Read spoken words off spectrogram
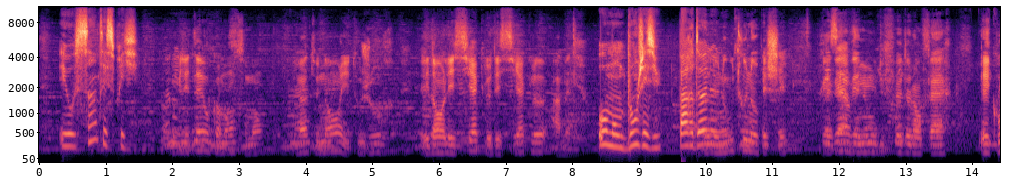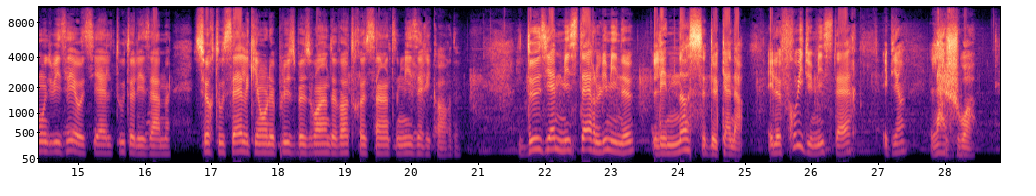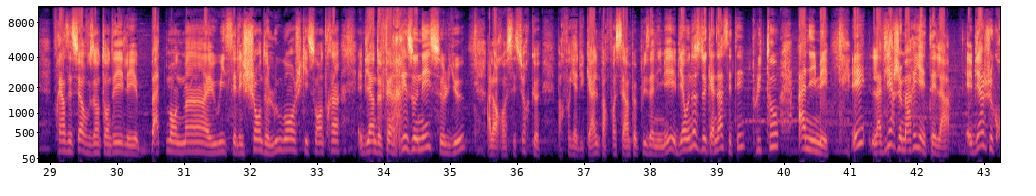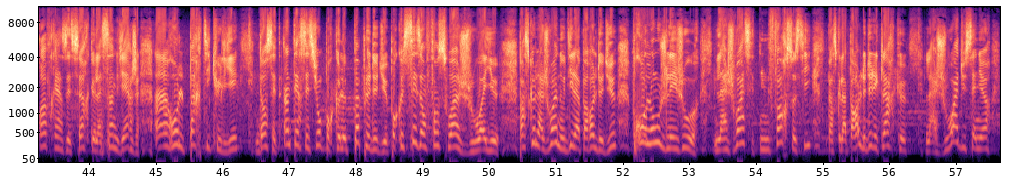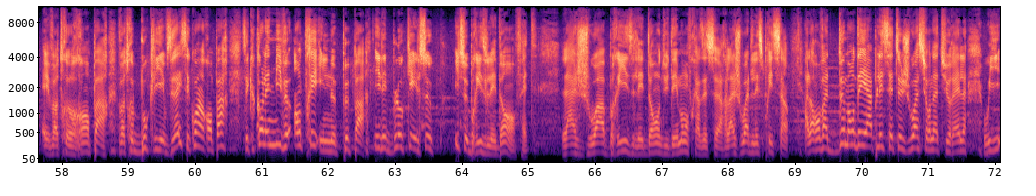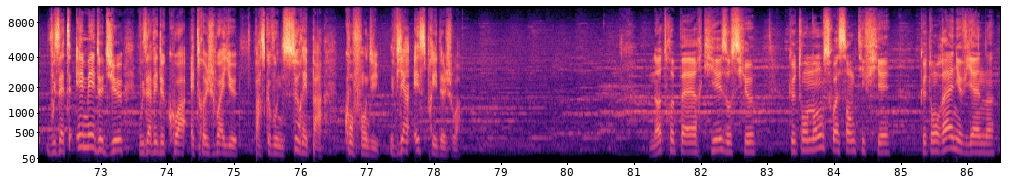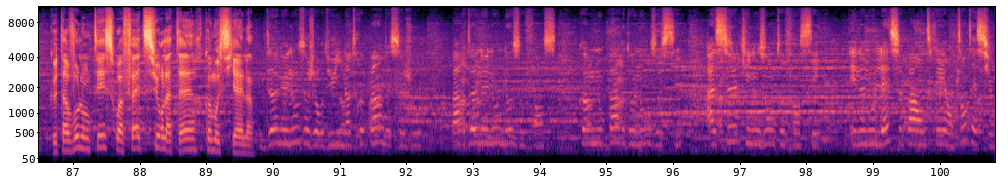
et au Saint-Esprit. Comme il était au commencement, maintenant et toujours, et dans les siècles des siècles. Amen. Ô mon bon Jésus, pardonne-nous tous nos péchés, Préservez-nous du feu de l'enfer et conduisez au ciel toutes les âmes, surtout celles qui ont le plus besoin de votre sainte miséricorde. Deuxième mystère lumineux, les noces de Cana. Et le fruit du mystère, eh bien, la joie. Frères et sœurs, vous entendez les battements de mains, et oui, c'est les chants de louanges qui sont en train, eh bien, de faire résonner ce lieu. Alors, c'est sûr que parfois il y a du calme, parfois c'est un peu plus animé. Eh bien, aux noces de Cana, c'était plutôt animé. Et la Vierge Marie était là. Eh bien, je crois, frères et sœurs, que la Sainte Vierge a un rôle particulier dans cette intercession pour que le peuple de Dieu, pour que ses enfants soient joyeux. Parce que la joie, nous dit la parole de Dieu, prolonge les jours. La joie, c'est une force aussi, parce que la parole de Dieu déclare que la joie du Seigneur est votre rempart, votre bouclier. Vous savez, c'est quoi un rempart? C'est que quand l'ennemi veut entrer, il ne peut pas. Il est bloqué, il se, il se brise les dents, en fait. La joie brise les dents du démon, frères et sœurs, la joie de l'Esprit Saint. Alors on va demander et appeler cette joie surnaturelle. Oui, vous êtes aimés de Dieu, vous avez de quoi être joyeux, parce que vous ne serez pas confondus. Viens, esprit de joie. Notre Père qui es aux cieux, que ton nom soit sanctifié, que ton règne vienne, que ta volonté soit faite sur la terre comme au ciel. Donne-nous aujourd'hui notre pain de ce jour. Pardonne-nous nos offenses, comme nous pardonnons aussi à ceux qui nous ont offensés. Et ne nous laisse pas entrer en tentation,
